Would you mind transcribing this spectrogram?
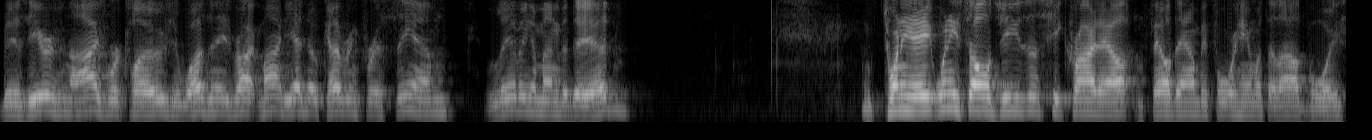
but his ears and eyes were closed. He wasn't in his right mind. He had no covering for his sin, living among the dead. 28 When he saw Jesus, he cried out and fell down before him with a loud voice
